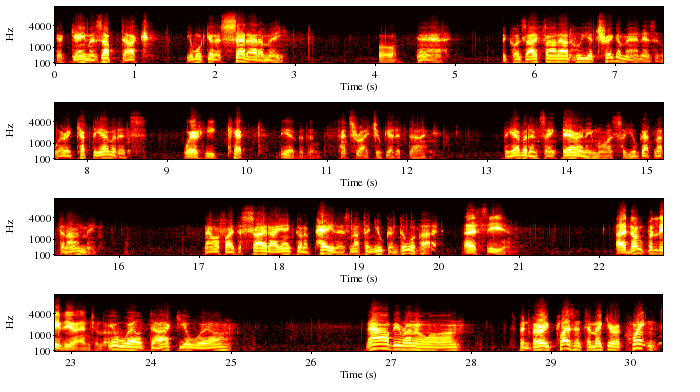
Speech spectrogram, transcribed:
Your game is up, Doc. You won't get a cent out of me. Oh? Yeah. Because I found out who your trigger man is and where he kept the evidence. Where he kept the evidence. That's right. You get it, Doc. The evidence ain't there anymore, so you got nothing on me. Now, if I decide I ain't going to pay, there's nothing you can do about it. I see. I don't believe you, Angelo. You will, Doc. You will. Now I'll be running along. It's been very pleasant to make your acquaintance.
